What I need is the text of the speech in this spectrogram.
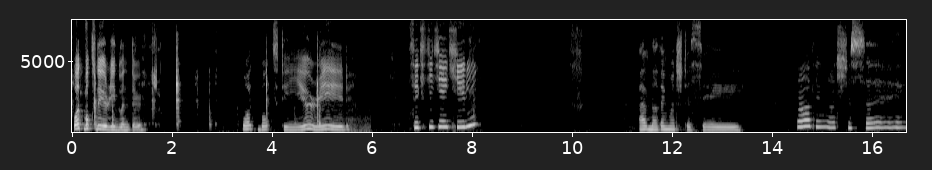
What books do you read, Winter? What books do you read? 60k kitty? I have nothing much to say. Nothing much to say.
